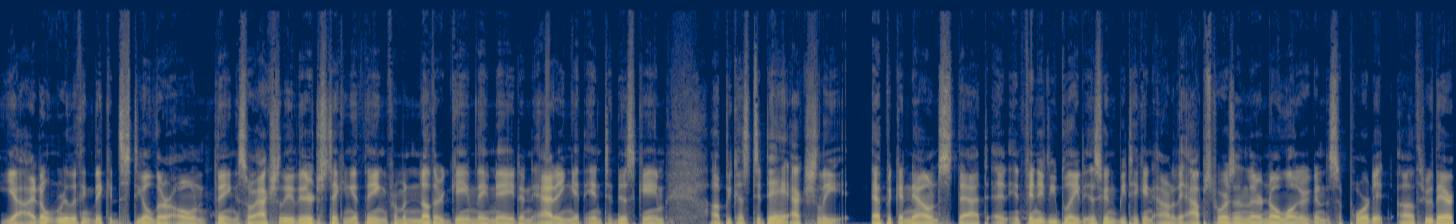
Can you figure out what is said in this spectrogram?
yeah, I don't really think they could steal their own thing. So actually, they're just taking a thing from another game they made and adding it into this game. Uh, because today, actually, Epic announced that an Infinity Blade is going to be taken out of the app stores and they're no longer going to support it uh, through there.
